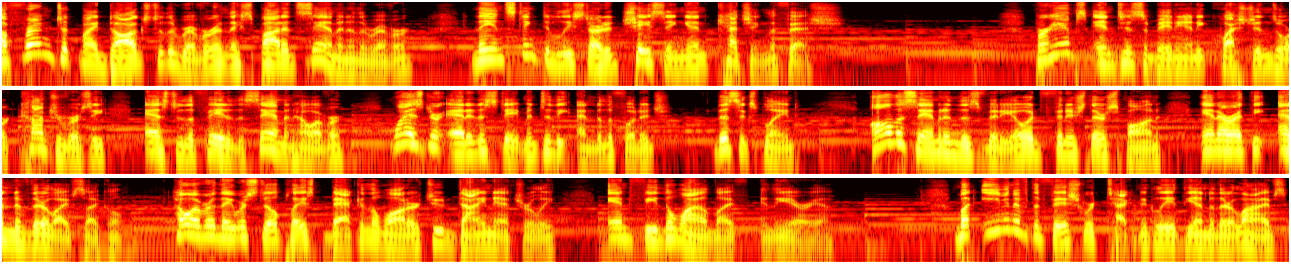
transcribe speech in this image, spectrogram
a friend took my dogs to the river and they spotted salmon in the river. They instinctively started chasing and catching the fish. Perhaps anticipating any questions or controversy as to the fate of the salmon, however, Weisner added a statement to the end of the footage. This explained, all the salmon in this video had finished their spawn and are at the end of their life cycle. However, they were still placed back in the water to die naturally and feed the wildlife in the area. But even if the fish were technically at the end of their lives,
